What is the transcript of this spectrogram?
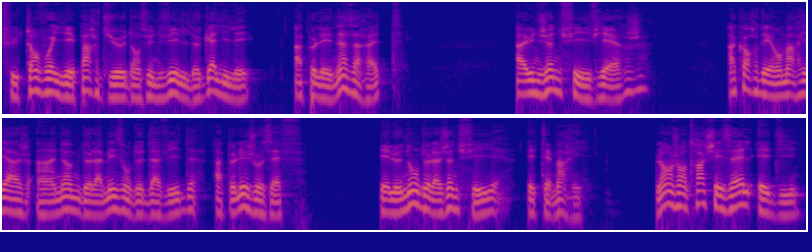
fut envoyé par Dieu dans une ville de Galilée, appelée Nazareth, à une jeune fille vierge, accordée en mariage à un homme de la maison de David, appelé Joseph, et le nom de la jeune fille était Marie. L'ange entra chez elle et dit,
